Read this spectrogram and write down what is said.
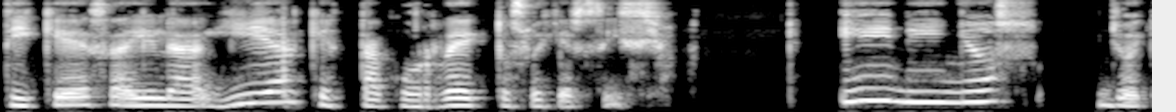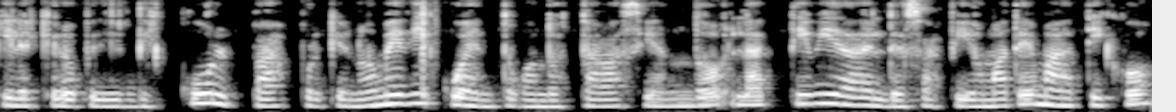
Tiques ahí la guía que está correcto su ejercicio. Y niños, yo aquí les quiero pedir disculpas porque no me di cuenta cuando estaba haciendo la actividad del desafío matemático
